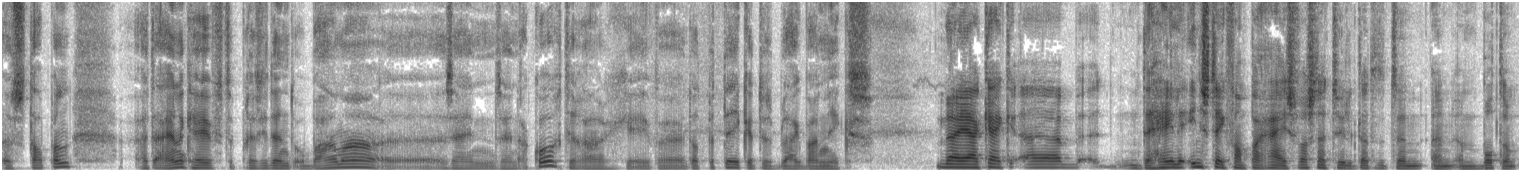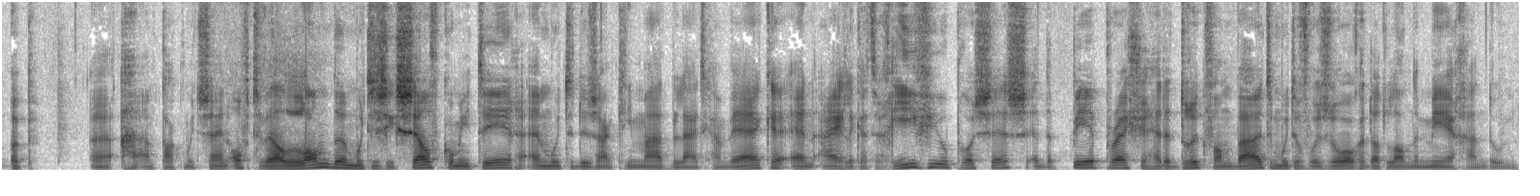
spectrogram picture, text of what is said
stappen? Uiteindelijk heeft president Obama zijn, zijn akkoord eraan gegeven. Dat betekent dus blijkbaar niks. Nou ja, kijk, de hele insteek van Parijs was natuurlijk dat het een, een, een bottom-up uh, aanpak moet zijn. Oftewel, landen moeten zichzelf committeren en moeten dus aan klimaatbeleid gaan werken. En eigenlijk het reviewproces en de peer pressure, de druk van buiten, moet ervoor zorgen dat landen meer gaan doen.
